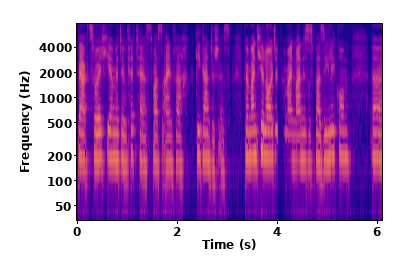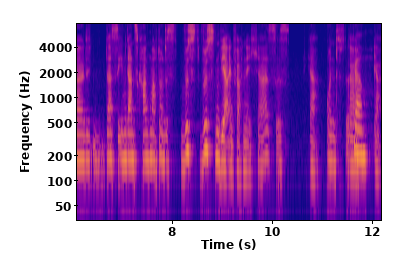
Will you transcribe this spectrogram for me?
Werkzeug hier mit dem Fit-Test, was einfach gigantisch ist. Für manche Leute, für meinen Mann ist es Basilikum, äh, das ihn ganz krank macht und das wüs wüssten wir einfach nicht. Ja, es ist ja, und äh, Ja, ja.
